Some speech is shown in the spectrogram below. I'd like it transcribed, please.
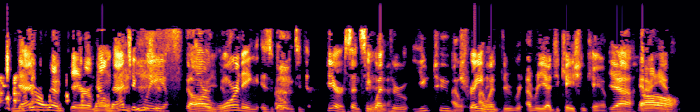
now so now magically oh, our you warning is going to disappear since he went through YouTube I, training I went through a re-education camp. yeah And I answered oh.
